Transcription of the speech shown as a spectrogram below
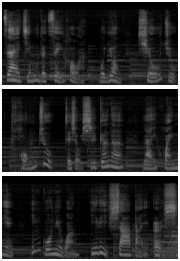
在节目的最后啊，我用《求主同住》这首诗歌呢，来怀念英国女王伊丽莎白二世。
